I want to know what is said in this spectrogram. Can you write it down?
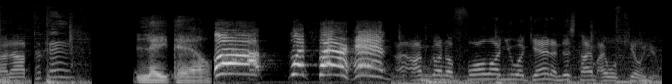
Shut up. Okay. Later. I I'm gonna fall on you again, and this time I will kill you.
